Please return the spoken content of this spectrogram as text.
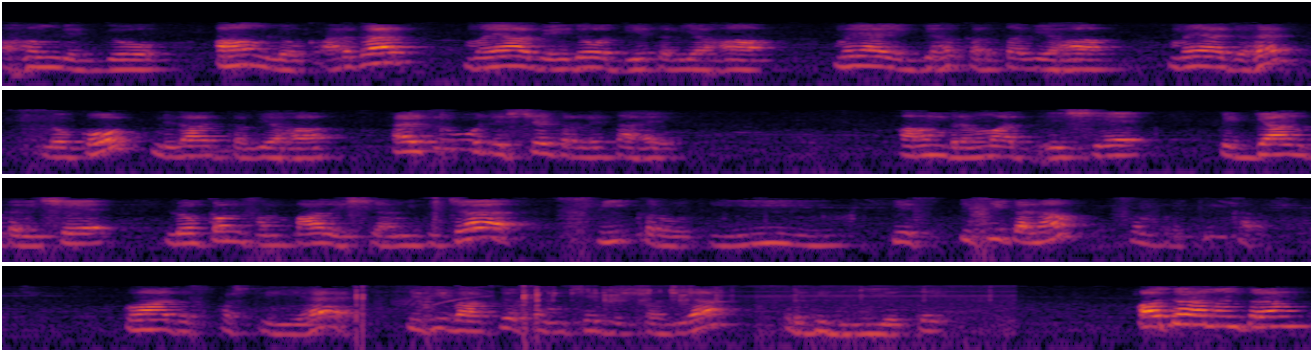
अहम यज्ञो अहम लोक अर्थात मया वेदो अध्येतव्य, मया यज्ञ कर्तव्य, मया जो है लोको निदातव्य। ऐसे वो निश्चय कर लेता है। अहम ब्रह्माध्यक्ष विज्ञान करिष्य लोकम संपादिश्यामी स्वीकरोती। इसी का नाम संप्रति कर वहाँ तो स्पष्ट ही है। इसी बात को संक्षेप कर दिया प्रतिधीयते अतः अनंतरम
